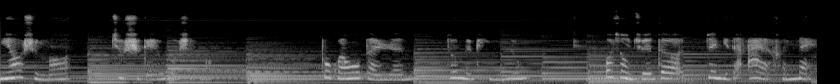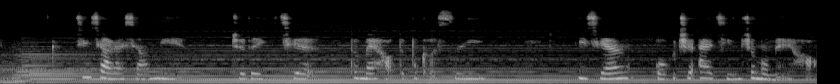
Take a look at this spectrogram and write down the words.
你要什么，就是给我什么。不管我本人多么平庸，我总觉得对你的爱很美。静下来想你，觉得一切都美好的不可思议。以前我不知爱情这么美好，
